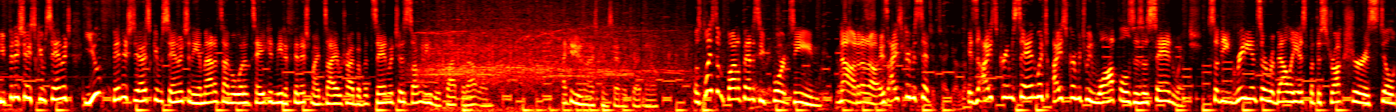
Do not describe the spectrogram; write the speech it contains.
You finish the ice cream sandwich. You finished the ice cream sandwich in the amount of time it would have taken me to finish my diatribe of sandwiches. So I'm gonna give you a clap for that one. I could use an ice cream sandwich right now. Let's play some Final Fantasy 14. No, no, no, no. Is ice cream a sa- Is the ice cream sandwich? Ice cream between waffles is a sandwich. So the ingredients are rebellious, but the structure is still.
